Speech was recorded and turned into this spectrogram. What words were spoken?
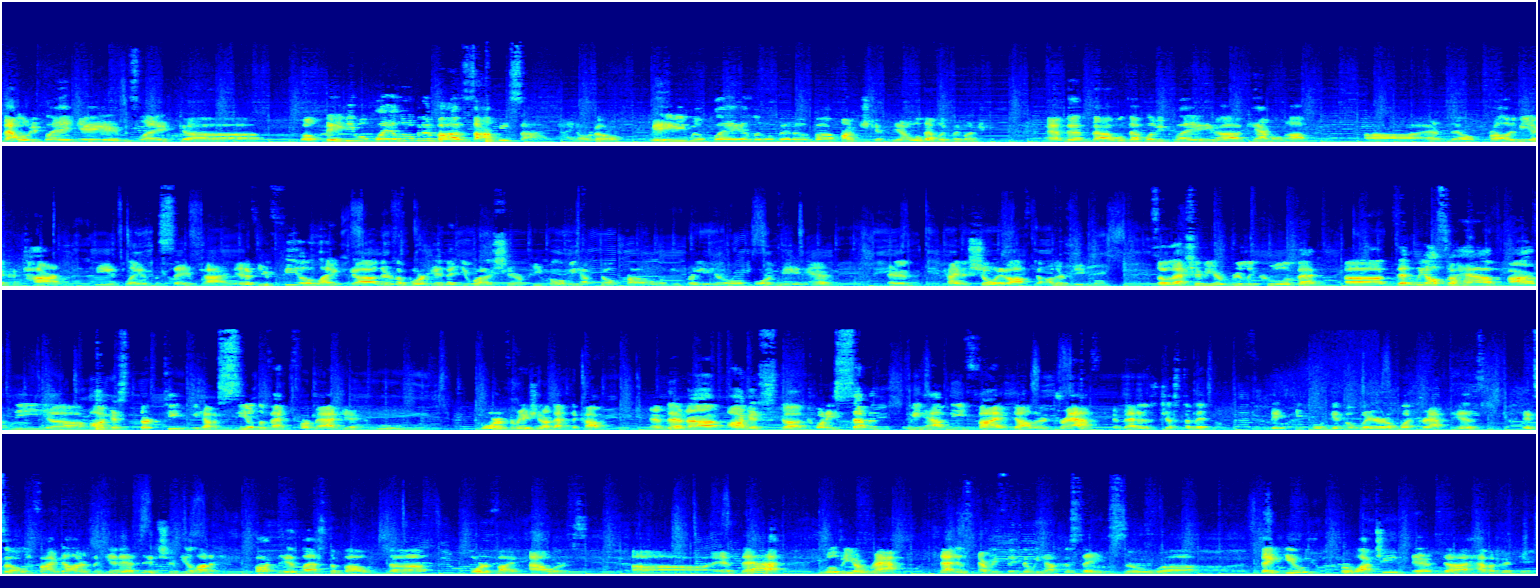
that will be playing games like, uh, well, maybe we'll play a little bit of uh, Zombicide. I don't know. Maybe we'll play a little bit of uh, Munchkin. Yeah, we'll definitely play Munchkin. And then we'll definitely be playing Camel Up. and there'll probably be a Catan being played at the same time. And if you feel like uh, there's a board game that you want to share people, we have no problem with you bringing your own board game in and kind of showing it off to other people. So that should be a really cool event. Uh, then we also have on the uh, August 13th, we have a sealed event for Magic. Ooh. More information on that to come. And then uh, August 27th, uh, we have the $5 draft, and that is just to make people get aware of what draft is. It's only $5 to get in. It should be a lot of fun. It lasts about uh, four to five hours. Uh, and that will be a wrap. That is everything that we have to say. So uh, thank you for watching and uh, have a good day.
